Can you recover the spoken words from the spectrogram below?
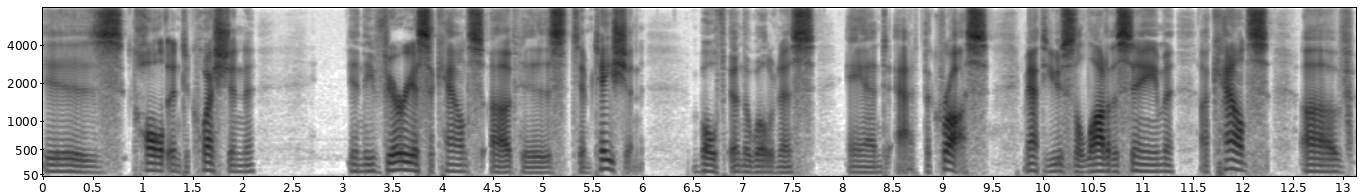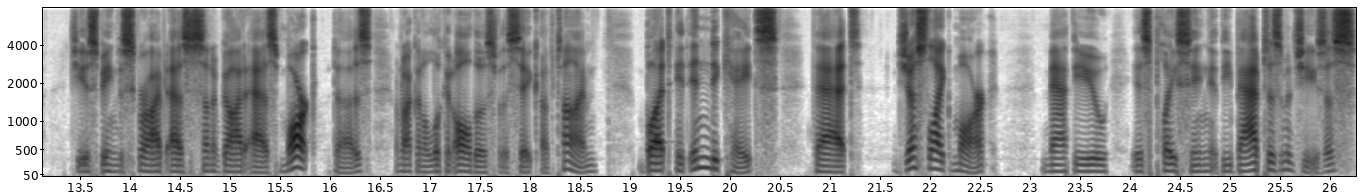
is called into question in the various accounts of his temptation, both in the wilderness and at the cross. Matthew uses a lot of the same accounts of Jesus being described as the Son of God as Mark does. I'm not going to look at all those for the sake of time but it indicates that just like Mark, Matthew is placing the baptism of Jesus,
